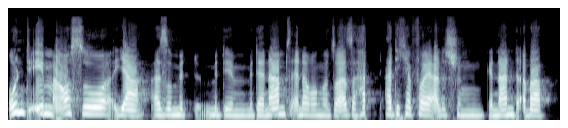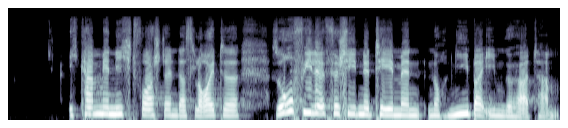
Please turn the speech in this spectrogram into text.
Und eben auch so, ja, also mit, mit dem, mit der Namensänderung und so. Also hat, hatte ich ja vorher alles schon genannt, aber ich kann mir nicht vorstellen, dass Leute so viele verschiedene Themen noch nie bei ihm gehört haben.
